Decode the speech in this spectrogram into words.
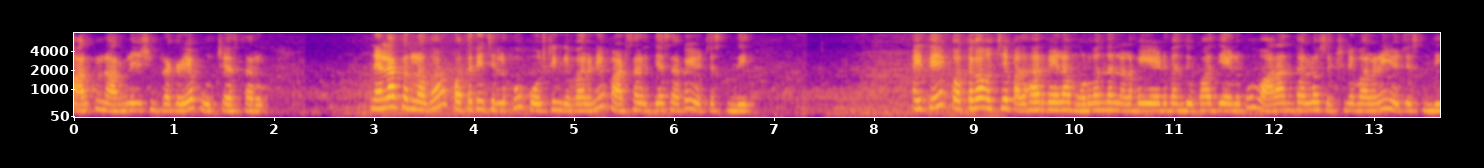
మార్కుల నార్మలైజేషన్ ప్రక్రియ పూర్తి చేస్తారు నెలాఖరులోగా కొత్త టీచర్లకు పోస్టింగ్ ఇవ్వాలని పాఠశాల విద్యాశాఖ యోచిస్తుంది అయితే కొత్తగా వచ్చే పదహారు వేల మూడు వందల నలభై ఏడు మంది ఉపాధ్యాయులకు వారాంతాల్లో శిక్షణ ఇవ్వాలని యోచిస్తుంది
